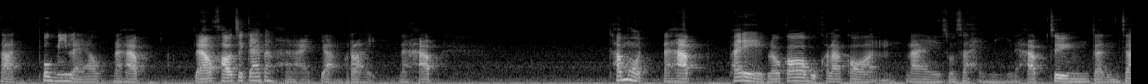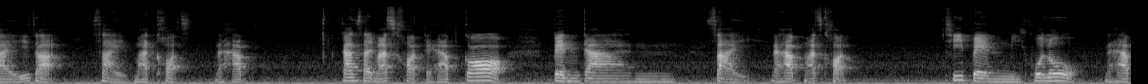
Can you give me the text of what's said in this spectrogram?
สัตว์พวกนี้แล้วนะครับ แล้วเขาจะแก้ปัญหาอย่างไรนะครับ ทั้งหมดนะครับพระเอกแล้วก็บุคลากรในสวนสัตว์แห่งนี้นะครับ จึงตัดสินใจที่จะใส่มัสคอตนะครับ การใส่มัสคอตนะครับก็เป็นการใส่นะครับมัสคอตที่เป็นหมีขั้วโลกนะครับ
